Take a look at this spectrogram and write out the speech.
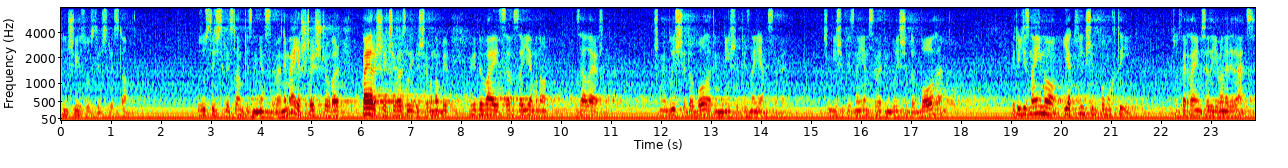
з іншої зустріч з Христом. Зустріч з Христом пізнання себе. Немає щось, що перше чи важливіше, воно відбувається взаємно залежно. Чим ми ближче до Бога, тим більше пізнаємо себе. Чим більше пізнаємо себе, тим ближче до Бога. І тоді знаємо, як іншим допомогти. Тут вертаємося до євангелізації.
